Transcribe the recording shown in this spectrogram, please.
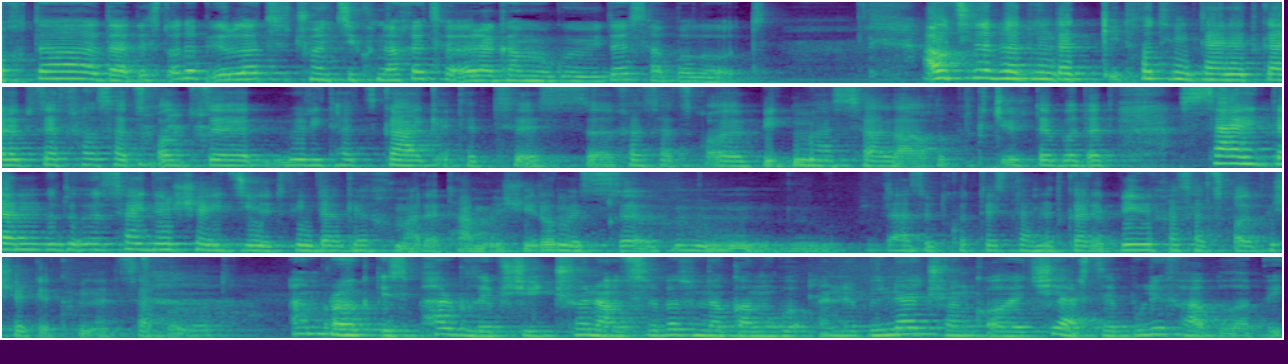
მოხდა დატესტვა და პირველად ჩვენც იქ ვნახეთ რა გამოგვივიდა საბოლოოდ. აუცილებლად უნდა გკითხოთ იმ დანადგარებზე ხელსაწყოებზე, რითაც გააკეთეთ ეს ხელსაწყოები, მასალა გჭირდებოდათ. საიდან საიდან შეიძინეთ ვინ დაგეხმარათ ამაში, რომ ეს ასე ვთქვათ, ეს დანადგარები ხელსაწყოები შეგექმნათ საბოლოოდ? ამ პროექტის ფარგლებში ჩვენ აუცილებლად უნდა გამოგვეყენებინა ჩვენ კოლეჯში არსებული ფაბლები,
